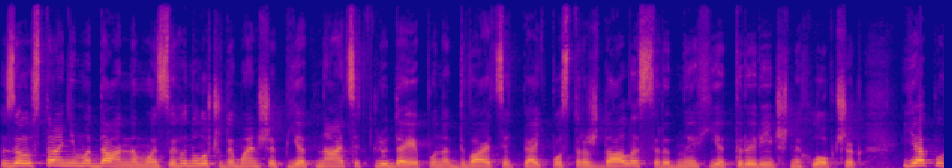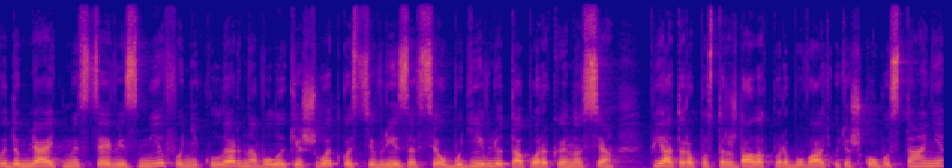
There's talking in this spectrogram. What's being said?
За останніми даними загинуло щонайменше 15 людей, понад 25 постраждали. Серед них є трирічний хлопчик. Як повідомляють місцеві змі, фунікулер на великій швидкості врізався у будівлю та перекинувся. П'ятеро постраждалих перебувають у тяжкому стані.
